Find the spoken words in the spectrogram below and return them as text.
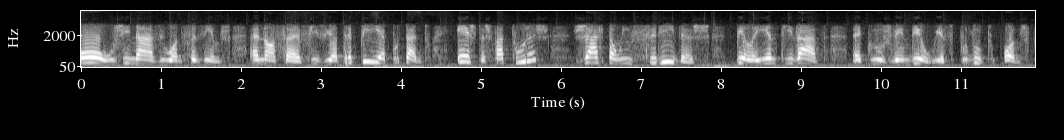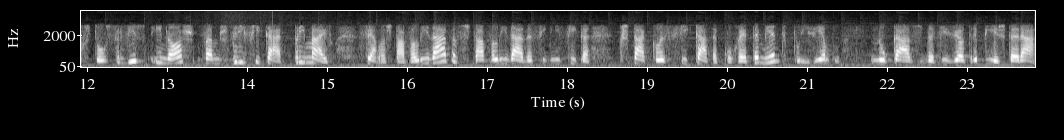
ou o ginásio onde fazemos a nossa fisioterapia. Portanto, estas faturas já estão inseridas pela entidade a que nos vendeu esse produto ou nos prestou o serviço e nós vamos verificar primeiro se ela está validada. Se está validada significa que está classificada corretamente, por exemplo, no caso da fisioterapia estará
